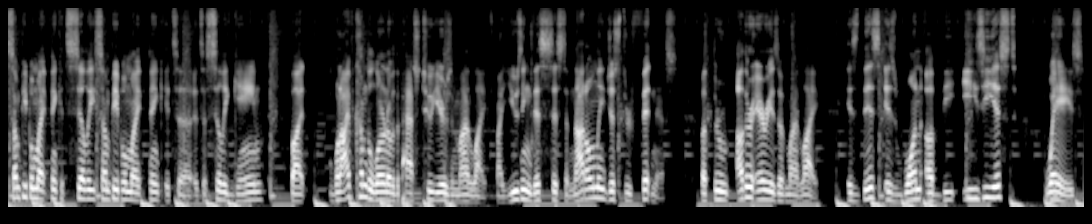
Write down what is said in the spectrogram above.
some people might think it's silly. Some people might think it's a it's a silly game. But what I've come to learn over the past two years in my life by using this system, not only just through fitness, but through other areas of my life, is this is one of the easiest ways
